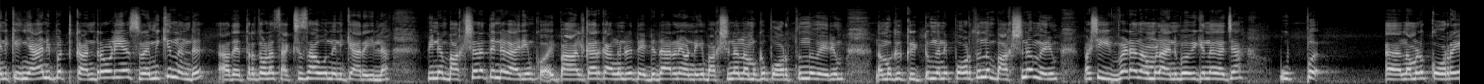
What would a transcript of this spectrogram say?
എനിക്ക് ഞാനിപ്പോൾ കൺട്രോൾ ചെയ്യാൻ ശ്രമിക്കുന്നുണ്ട്. അത് എത്രത്തോളം സക്സസ് ആകുമെന്ന് എനിക്കറിയില്ല. പിന്നെ ഭക്ഷണത്തിന്റെ കാര്യം ഇപ്പോൾ ആൾക്കാർക്ക് അങ്ങനെ ഒരു തെറ്റിദ്ധാരണ ഉണ്ടെങ്കിൽ ഭക്ഷണം നമുക്ക് പുറത്തുനിന്ന് വരും നമുക്ക് കിട്ടും തന്നെ പുറത്തുനിന്ന് ഭക്ഷണം വരും. പക്ഷേ ഇവിടെ നമ്മൾ അനുഭവിക്കുന്നതെന്ന് വെച്ചാൽ ഉപ്പ്. നമ്മൾ കുറേ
